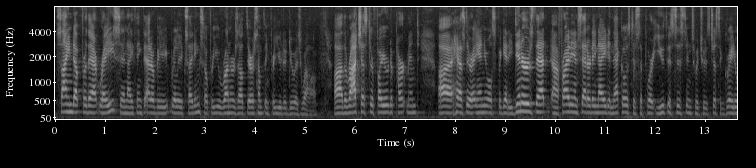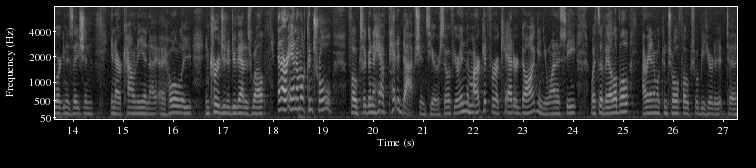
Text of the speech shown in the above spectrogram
signed up for that race, and I think that'll be really exciting. So for you runners out there, something for you to do as well. Uh, the Rochester Fire Department uh, has their annual spaghetti dinners that uh, Friday and Saturday night, and that goes to support Youth Assistance, which is just a great organization in our county, and I, I wholly encourage you to do that as well. And our animal control folks are going to have pet adoptions here. So if you're in the market for a cat or dog and you want to see what's available, our animal control folks will be here to, to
